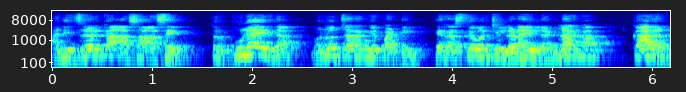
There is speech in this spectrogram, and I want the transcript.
आणि जर का असं असेल तर पुन्हा एकदा मनोज जरांगे पाटील हे रस्त्यावरची लढाई लढणार का? कारण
